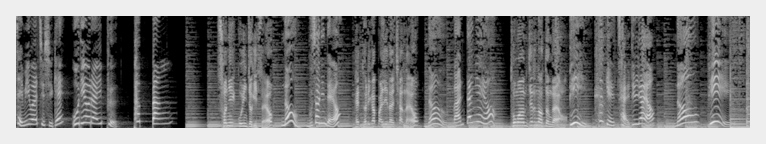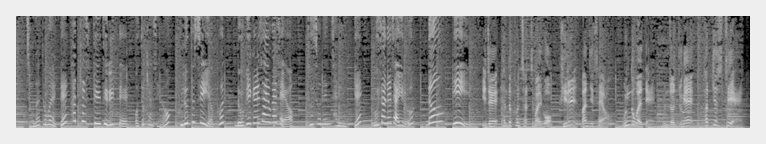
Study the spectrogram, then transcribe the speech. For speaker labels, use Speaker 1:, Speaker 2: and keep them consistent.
Speaker 1: 재미와 지식의 오디오 라이프 팟빵
Speaker 2: 선이 꼬인 적 있어요?
Speaker 3: No, 무선인데요?
Speaker 2: 배터리가 빨리 닳지 않나요?
Speaker 3: No, 만땅이에요.
Speaker 2: 통화음질은 어떤가요?
Speaker 3: Big, 크게 잘 들려요. 노빅. 전화 통화할 때, 팟캐스트 들을 때 어떻게 하세요? 블루투스 이어폰, 노빅을 사용하세요. 두 손은 자유롭게, 무선의 자유로, 노빅.
Speaker 2: 이제 핸드폰 찾지 말고 귀를 만지세요. 운동할 때, 운전 중에 팟캐스트에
